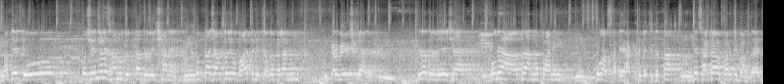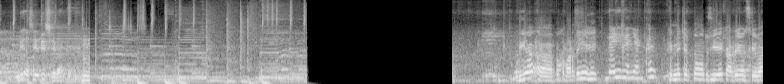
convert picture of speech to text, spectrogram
ਕਿਉਂਕਿ ਜੋ ਕੁਛ ਇਹਨਾਂ ਨੇ ਸਾਨੂੰ ਦਿੱਤਾ ਦਰਵੇਸ਼ਾਂ ਨੇ ਕੁੱਤਾ ਸ਼ਬਦ ਜੋ ਬਾਅਦ ਦੇ ਵਿੱਚ ਆਉਂਦਾ ਪਹਿਲਾਂ ਨੂੰ ਦਰਵੇਸ਼ ਕਿਹਾ ਜਾਂਦਾ ਜਿਹੜਾ ਦਰਵੇਸ਼ ਹੈ ਉਹਨੇ ਆਪ ਦਾ ਅੰਨ ਪਾਣੀ ਉਹ ਸਾਡੇ ਹੱਕ ਦੇ ਵਿੱਚ ਦਿੱਤਾ ਤੇ ਸਾਡਾ ਫਰਜ਼ ਬਣਦਾ ਵੀ ਅਸੀਂ ਇਹਦੀ ਸੇਵਾ ਕਰੀਏ। ਗੁੜੀਆ ਪੁੱਤ ਵੜਦੇ ਨਹੀਂ ਇਹ? ਨਹੀਂ ਨਹੀਂ ਅੰਕਲ। ਕਿੰਨੇ ਚਿਰ ਤੋਂ ਤੁਸੀਂ ਇਹ ਕਰ ਰਹੇ ਹੋ ਸੇਵਾ?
